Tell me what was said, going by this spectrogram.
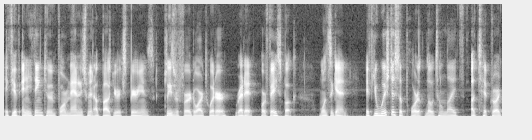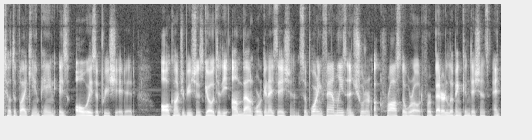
If you have anything to inform management about your experience, please refer to our Twitter, Reddit, or Facebook. Once again, if you wish to support Low Tone Lights, a tip to our Tiltify campaign is always appreciated. All contributions go to the Unbound organization, supporting families and children across the world for better living conditions and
